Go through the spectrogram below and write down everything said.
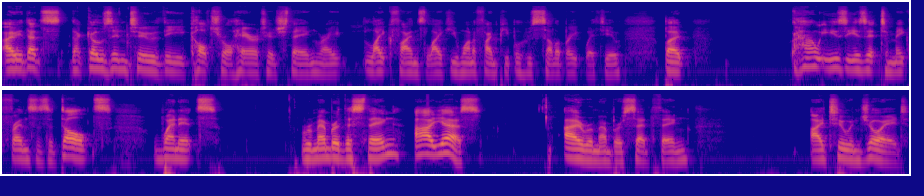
I mean that's that goes into the cultural heritage thing, right? Like finds like. You want to find people who celebrate with you. But how easy is it to make friends as adults when it's remember this thing? Ah, yes. I remember said thing. I too enjoyed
